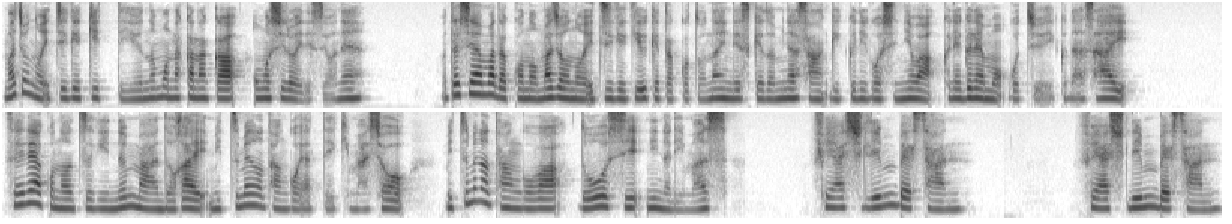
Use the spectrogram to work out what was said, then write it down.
魔女の一撃っていうのもなかなか面白いですよね。私はまだこの魔女の一撃受けたことないんですけど、皆さんぎっくり腰にはくれぐれもご注意ください。それではこの次、ヌンマードガイ、三つ目の単語をやっていきましょう。三つ目の単語は動詞になります。フェアシリンベさん verschlimmbessern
